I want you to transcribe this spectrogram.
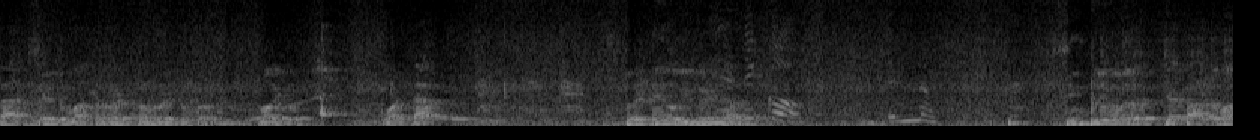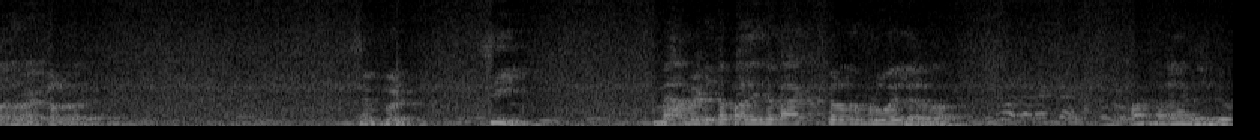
ബാക്ക് സൈഡ് മാത്രം റെഡ് കളർ ആയിട്ട് മാറും നോക്കോ. വൺ ടാപ്പ് സ്പ്രെഡ് ചെയ്ത് നോക്കി കഴിഞ്ഞാൽ സിംപിളി ഒരൊറ്റ കാർഡ് മാത്രം റെഡ് കളർ ആയി. സിമ്പിൾ സി മാം എടുത്തപ്പോ അതിന്റെ ബാക്ക് കളർ ബ്ലൂ അല്ലായിരുന്നോ ആ അതങ്ങനെ ശരിയോ?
